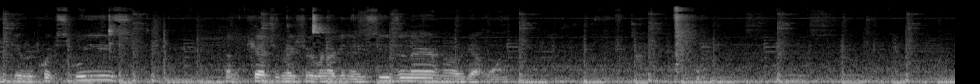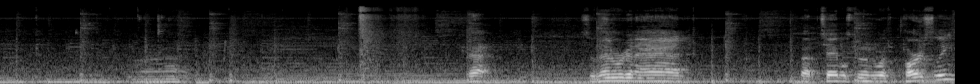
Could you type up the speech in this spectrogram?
Just give it a quick squeeze. Kind of catch it, make sure we're not getting any seeds in there. Oh, we got one. Okay. So then we're gonna add about a tablespoon worth of parsley.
